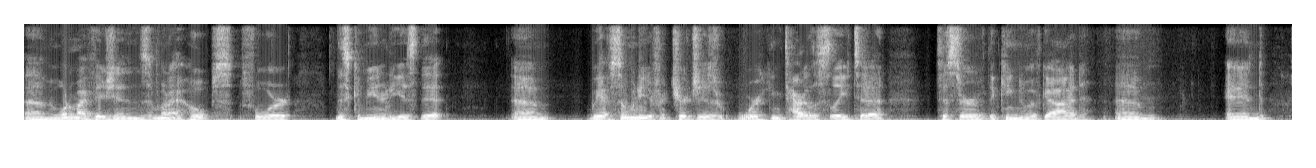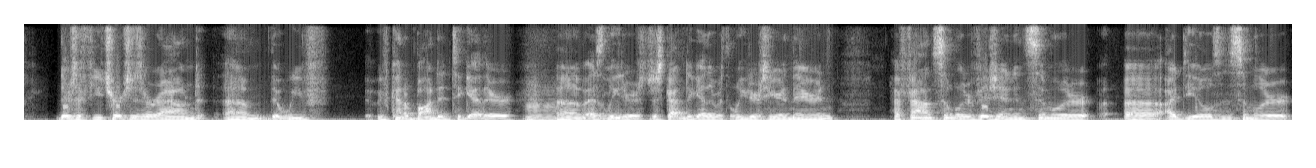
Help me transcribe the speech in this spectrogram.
Um, one of my visions and one of my hopes for this community is that um, we have so many different churches working tirelessly to to serve the kingdom of God, um, and there's a few churches around um, that we've we've kind of bonded together um, as leaders, just gotten together with the leaders here and there, and have found similar vision and similar uh, ideals and similar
